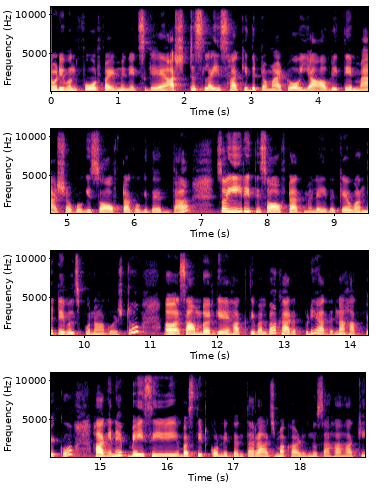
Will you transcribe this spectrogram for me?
ನೋಡಿ, ಒಂದು ಫೋರ್ ಫೈವ್ ಮಿನಿಟ್ಸ್ಗೆ ಅಷ್ಟು ಸ್ಲೈಸ್ ಹಾಕಿದ್ದು ಟೊಮ್ಯಾಟೊ ಯಾವ ರೀತಿ ಮ್ಯಾಶ್ ಆಗೋಗಿ ಸಾಫ್ಟ್ ಆಗೋಗಿದೆ ಅಂತ ಸೊ ಈ ರೀತಿ ಸಾಫ್ಟ್ ಆದಮೇಲೆ ಇದಕ್ಕೆ ಒಂದು ಟೇಬಲ್ ಸ್ಪೂನ್ ಆಗುವಷ್ಟು ಸಾಂಬಾರಿಗೆ ಹಾಕ್ತೀವಲ್ವ? ಖಾರದ ಪುಡಿ ಅದನ್ನು ಹಾಕಬೇಕು. ಹಾಗೆಯೇ ಬೇಯಿಸಿ ಬಸ್ತಿಟ್ಕೊಂಡಿದ್ದಂಥ ರಾಜ್ಮಾ ಕಾಳನ್ನು ಸಹ ಹಾಕಿ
